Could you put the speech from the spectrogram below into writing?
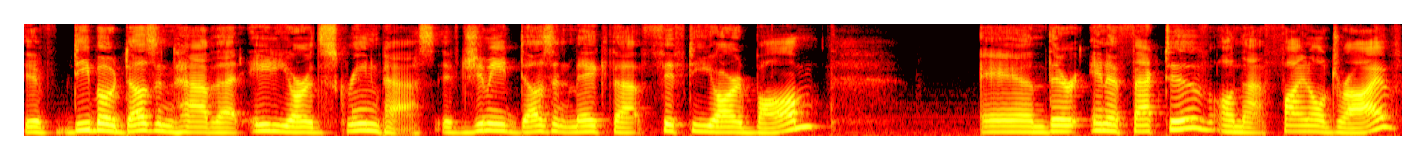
If Deebo doesn't have that 80 yard screen pass, if Jimmy doesn't make that 50 yard bomb, and they're ineffective on that final drive,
